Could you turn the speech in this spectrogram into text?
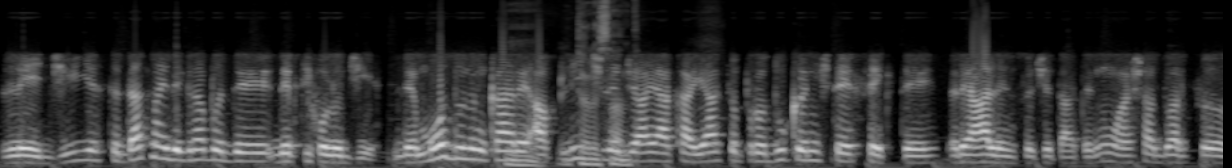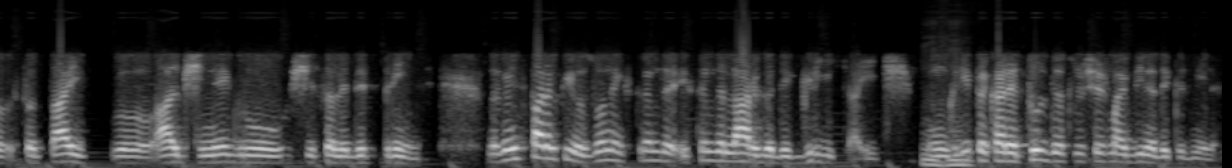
legii este dat mai degrabă de, de psihologie, de modul în care Mm, aplici interesant. legea aia ca ea să producă niște efecte reale în societate, nu așa doar să, să tai uh, alb și negru și să le desprinzi. Dar mi se pare că e o zonă extrem de, extrem de largă de gri aici, un Mhm. gri pe care tu îl deslușești mai bine decât mine,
